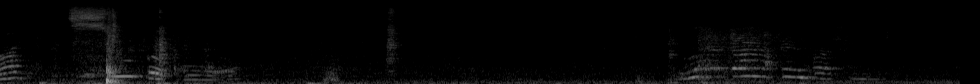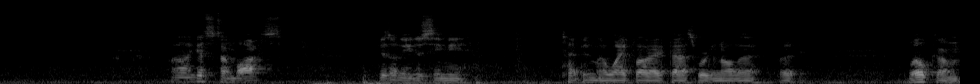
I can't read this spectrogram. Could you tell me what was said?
that's super cool. Look at that impression. Well, I guess it's unboxed. You guys don't need to see me type in my Wi-Fi password and all that, but welcome.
